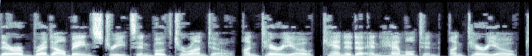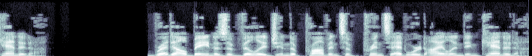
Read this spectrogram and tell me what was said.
There are Breadalbane streets in both Toronto, Ontario, Canada and Hamilton, Ontario, Canada. Breadalbane is a village in the province of Prince Edward Island in Canada.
